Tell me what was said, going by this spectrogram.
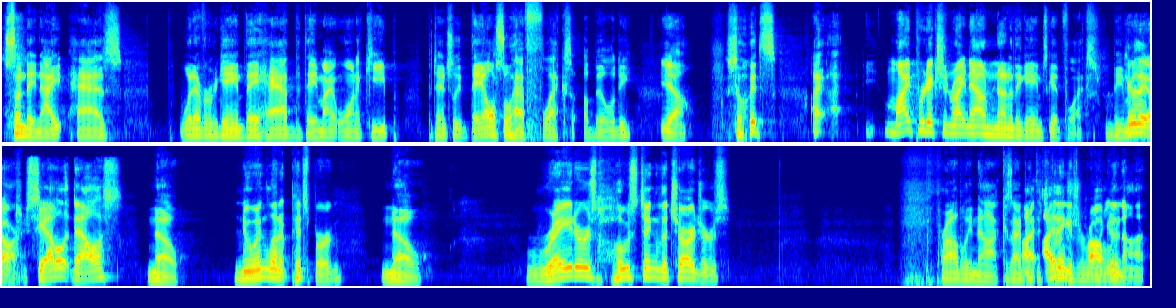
Sunday night has whatever game they have that they might want to keep potentially. They also have flex ability. yeah. So it's I, I my prediction right now, none of the games get flex. would be my Here they are. Seattle at Dallas, No, New England at Pittsburgh, no, Raiders hosting the Chargers. probably not because I I, I think it's really probably good. not.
